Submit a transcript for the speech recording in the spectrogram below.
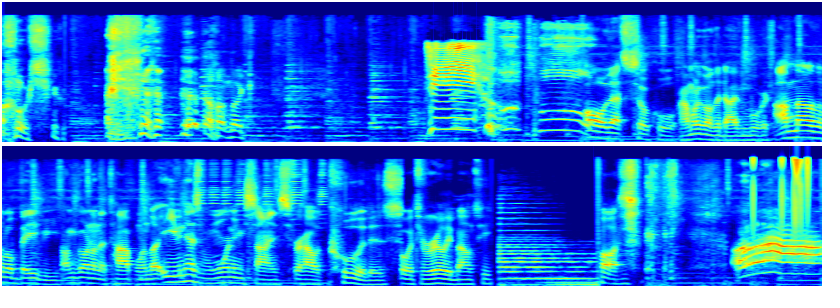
Oh shoot. oh look. Damn. Pool. Oh, that's so cool. I'm gonna go on the diving board. I'm not a little baby. I'm going on the top one. It even has warning signs for how cool it is. Oh, it's really bouncy. Pause. ah!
